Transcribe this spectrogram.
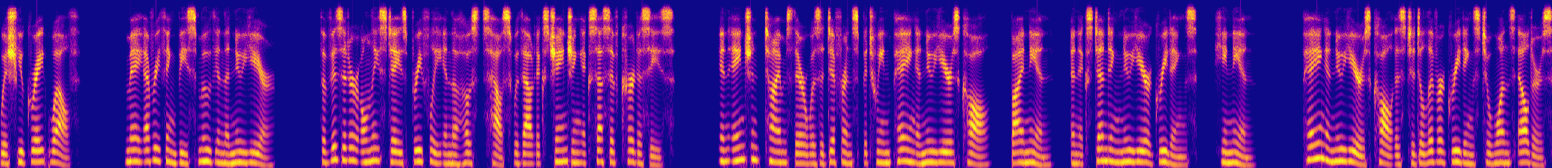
Wish you great wealth. May everything be smooth in the new year. The visitor only stays briefly in the host's house without exchanging excessive courtesies. In ancient times there was a difference between paying a New Year's call, Bai Nian, and extending New Year greetings, Henian. Paying a New Year's call is to deliver greetings to one's elders,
